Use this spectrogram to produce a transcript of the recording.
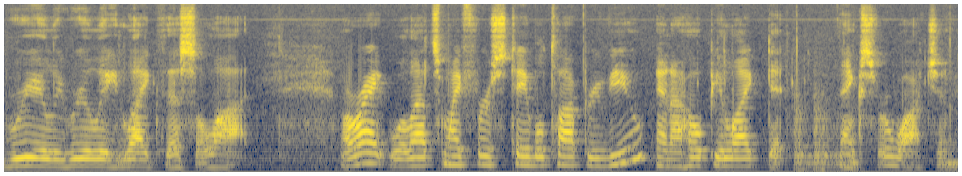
really, really like this a lot. Alright, well that's my first tabletop review, and I hope you liked it. Thanks for watching.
